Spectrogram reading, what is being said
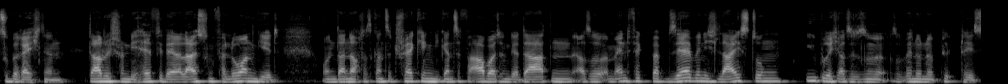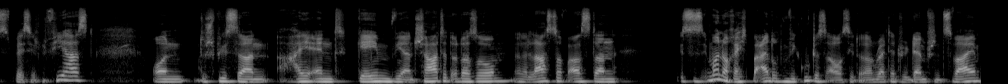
zu berechnen, dadurch schon die Hälfte der Leistung verloren geht und dann auch das ganze Tracking, die ganze Verarbeitung der Daten. Also im Endeffekt bleibt sehr wenig Leistung übrig. Also so, so, wenn du eine PlayStation 4 hast und du spielst dann High-End-Game wie Uncharted oder so oder Last of Us, dann ist es immer noch recht beeindruckend, wie gut es aussieht. Oder Red Dead Redemption 2.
